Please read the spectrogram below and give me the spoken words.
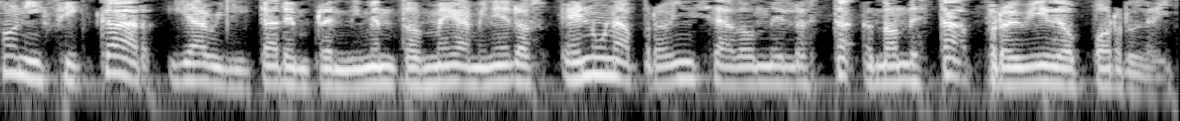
zonificar y habilitar emprendimientos megamineros en una provincia donde, lo está, donde está prohibido por ley.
